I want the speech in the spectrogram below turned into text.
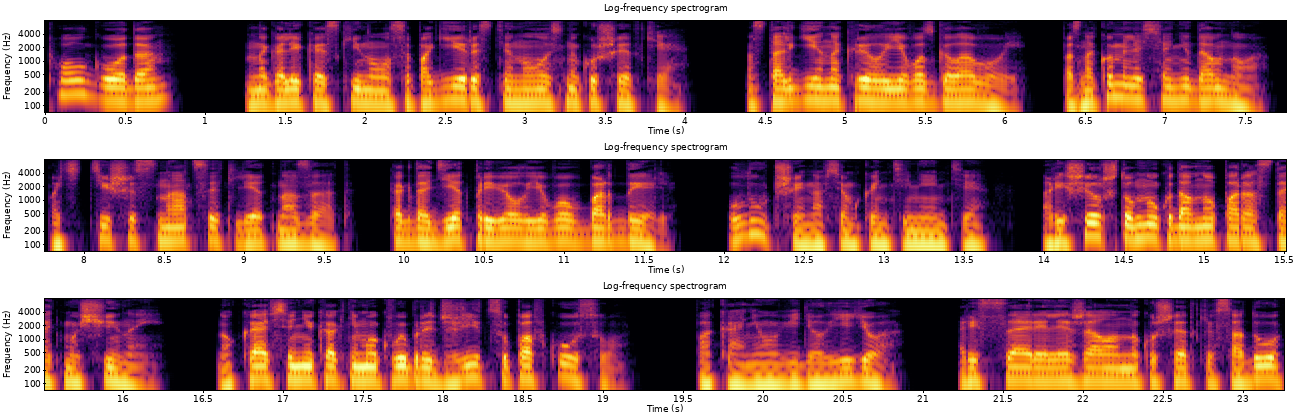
«Полгода». Многоликая скинула сапоги и растянулась на кушетке. Ностальгия накрыла его с головой. Познакомились они давно, почти 16 лет назад, когда дед привел его в бордель, лучший на всем континенте. Решил, что внуку давно пора стать мужчиной. Но Кай все никак не мог выбрать жрицу по вкусу, пока не увидел ее. Риссария лежала на кушетке в саду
